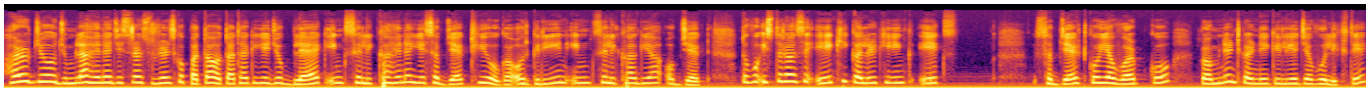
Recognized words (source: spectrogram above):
हर जो जुमला है ना, जिस तरह स्टूडेंट्स को पता होता था कि ये जो ब्लैक इंक से लिखा है ना, ये सब्जेक्ट ही होगा और ग्रीन इंक से लिखा गया ऑब्जेक्ट तो वो इस तरह से एक ही कलर की इंक एक सब्जेक्ट को या वर्ब को प्रोमिनेंट करने के लिए जब वो लिखते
